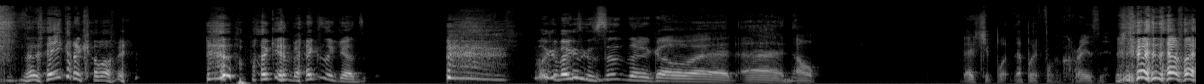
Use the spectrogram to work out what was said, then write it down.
they ain't gonna come up here. fucking Mexicans. Fucking Mexicans sitting there going, uh, no. That shit, play, that play fucking crazy. that play,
